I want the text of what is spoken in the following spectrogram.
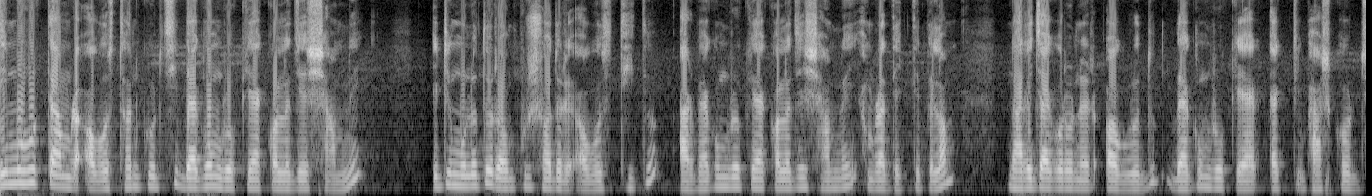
এই মুহূর্তে আমরা অবস্থান করছি বেগম রোকেয়া কলেজের সামনে। এটি মূলত রংপুর সদরে অবস্থিত আর বেগম রোকেয়া কলেজের সামনেই আমরা দেখতে পেলাম নারী জাগরণের অগ্রদূত বেগম রোকেয়ার একটি ভাস্কর্য।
